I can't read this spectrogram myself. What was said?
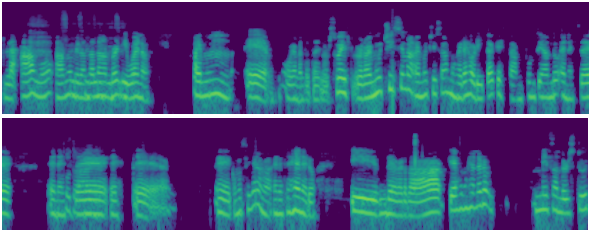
la amo, amo Miranda Lambert, y bueno, hay, mm, eh, obviamente Taylor Swift, pero hay muchísimas, hay muchísimas mujeres ahorita que están punteando en ese, en ese, este, eh, ¿cómo se llama? En ese género. Y de verdad que es un género misunderstood.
